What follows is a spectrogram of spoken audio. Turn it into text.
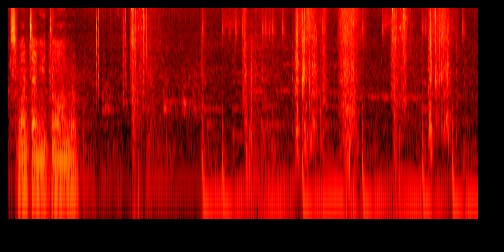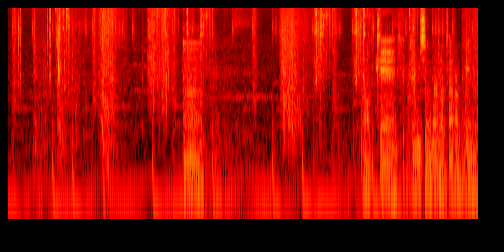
semacam itu bro bisa taruh-taruh ini.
